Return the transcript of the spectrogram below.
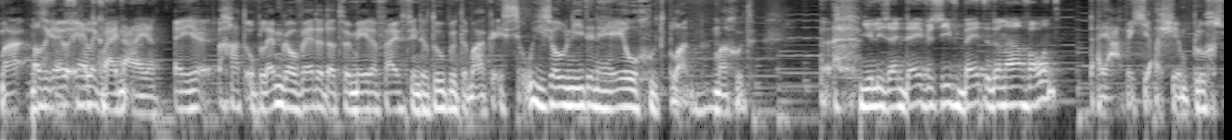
Maar als ik heel eerlijk ben aan je. en je gaat op Lemgo wedden dat we meer dan 25 doelpunten maken, is sowieso niet een heel goed plan. Maar goed. Jullie zijn defensief beter dan aanvallend. Nou ja, weet je, als je een ploeg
